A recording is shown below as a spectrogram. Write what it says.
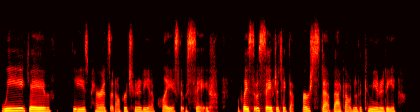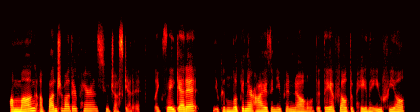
we gave these parents an opportunity in a place that was safe, a place that was safe to take that first step back out into the community among a bunch of other parents who just get it. Like they get it. You can look in their eyes and you can know that they have felt the pain that you feel.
